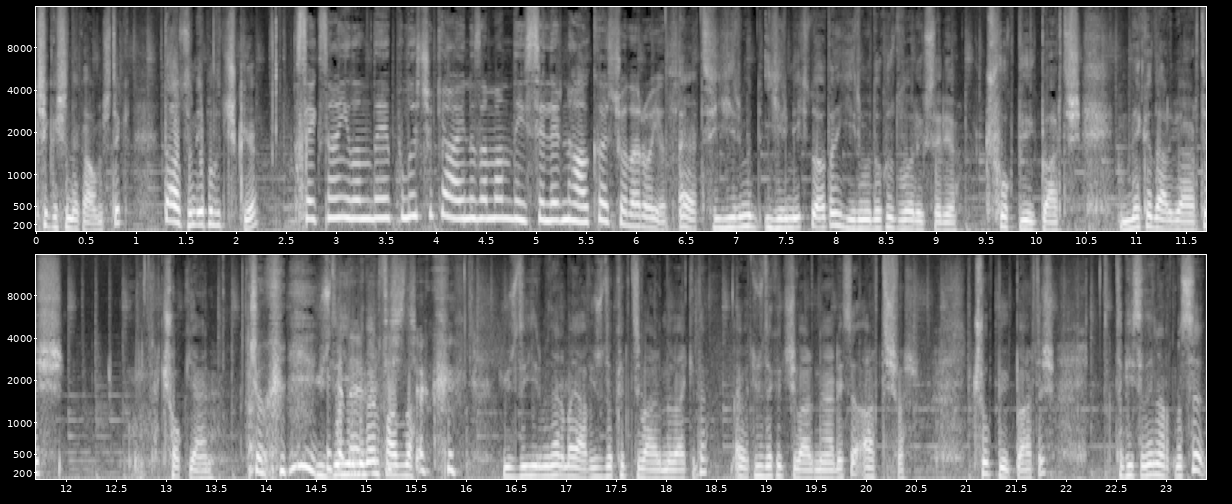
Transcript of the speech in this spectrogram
çıkışında kalmıştık. Daha sonra Apple 3 çıkıyor. 80 yılında yapılı çıkıyor. Aynı zamanda hisselerini halka açıyorlar o yıl. Evet 20 22 dolardan 29 dolara yükseliyor. Çok büyük bir artış. Ne kadar bir artış? Çok yani. Çok. %20'den fazla. Çok. %20'den bayağı %40 civarında belki de. Evet %40 civarında neredeyse artış var. Çok büyük bir artış. Tabii hisselerin artması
